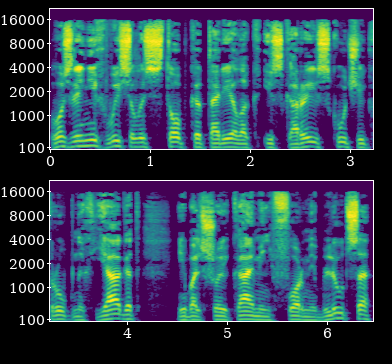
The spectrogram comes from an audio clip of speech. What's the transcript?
Возле них высилась стопка тарелок из коры с кучей крупных ягод и большой камень в форме блюдца,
